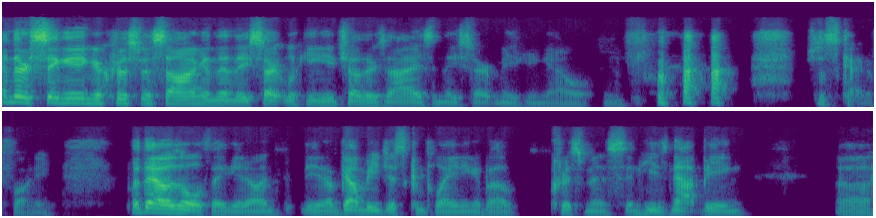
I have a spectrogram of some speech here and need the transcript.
And they're singing a Christmas song, and then they start looking each other's eyes and they start making out. just kind of funny. But that was the whole thing, you know, and you know, Gumby just complaining about Christmas and he's not being uh,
